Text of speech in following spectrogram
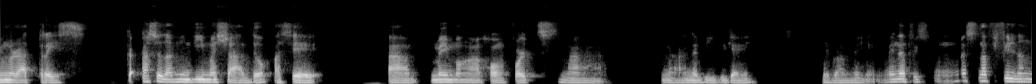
yung rat race. Kaso lang hindi masyado kasi uh, may mga comforts na na nabibigay. 'Di ba? May may na mas na-feel ng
